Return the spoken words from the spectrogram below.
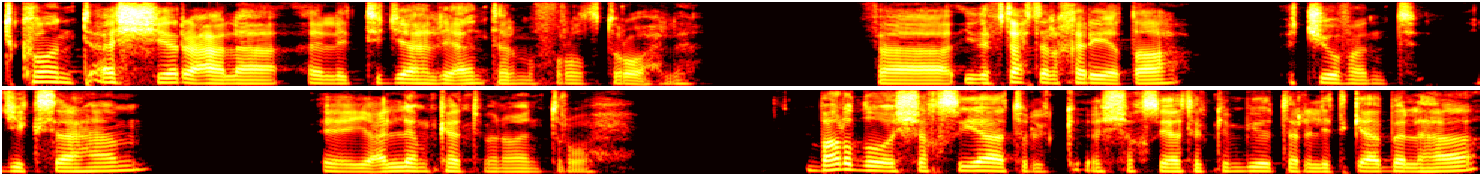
تكون تأشر على الاتجاه اللي أنت المفروض تروح له. فإذا فتحت الخريطة تشوف أنت يجيك سهم إيه، يعلمك أنت من وين تروح. برضو الشخصيات الشخصيات الكمبيوتر اللي تقابلها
